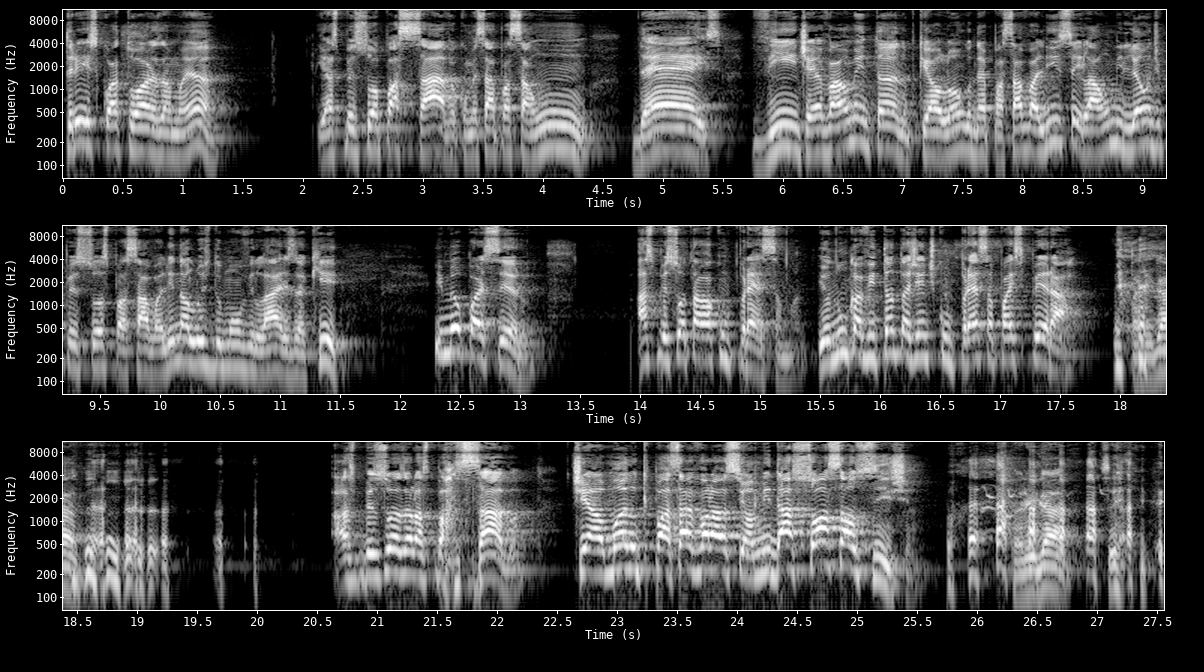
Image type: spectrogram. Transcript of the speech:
3, 4 horas da manhã. E as pessoas passavam, começava a passar um, 10, 20, aí vai aumentando, porque ao longo, né, passava ali, sei lá, um milhão de pessoas passavam ali na luz do Mont Vilares aqui. E meu parceiro, as pessoas estavam com pressa, mano. Eu nunca vi tanta gente com pressa para esperar tá ligado? As pessoas elas passavam, tinha mano que passava e falava assim, ó, me dá só salsicha. Tá ligado?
